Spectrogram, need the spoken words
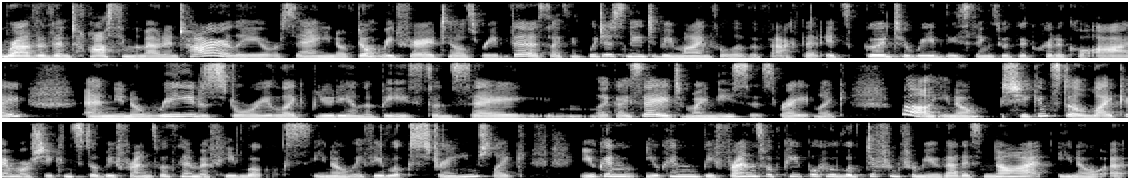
rather than tossing them out entirely or saying, you know, don't read fairy tales, read this, I think we just need to be mindful of the fact that it's good to read these things with a critical eye and, you know, read a story like Beauty and the Beast and say, like I say to my nieces, right? Like, well, you know, she can still like him or she can still be friends with him if he looks, you know, if he looks strange. Like you can, you can be friends with people who look different from you. That is not, you know, a,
